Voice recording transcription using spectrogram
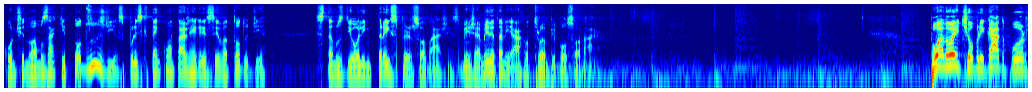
Continuamos aqui todos os dias, por isso que tem contagem regressiva todo dia. Estamos de olho em três personagens: Benjamin Netanyahu, Trump e Bolsonaro. Boa noite, obrigado por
